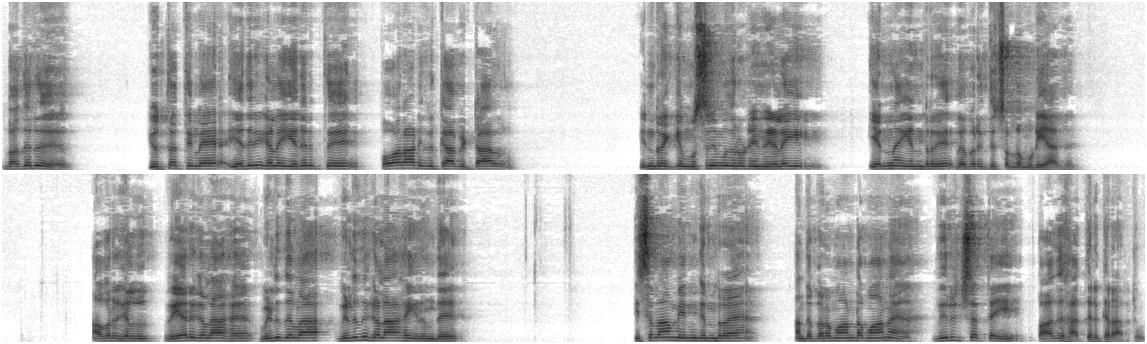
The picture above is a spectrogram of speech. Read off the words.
பதிரு யுத்தத்திலே எதிரிகளை எதிர்த்து போராடி இருக்காவிட்டால் இன்றைக்கு முஸ்லிம்களுடைய நிலை என்ன என்று விவரித்து சொல்ல முடியாது. அவர்கள் வேர்களாக விழுதலா விழுதுகளாக இருந்து இஸ்லாம் என்கின்ற அந்த பிரம்மாண்டமான விருட்சத்தை பாதுகாத்திருக்கிறார்கள்.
